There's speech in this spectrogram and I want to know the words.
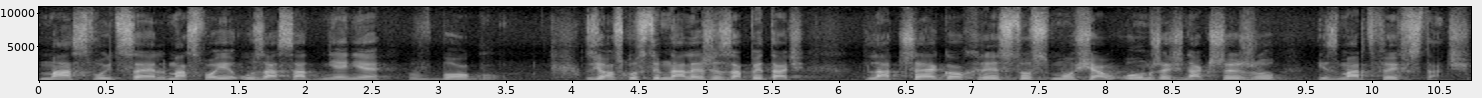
ma swój cel, ma swoje uzasadnienie w Bogu. W związku z tym należy zapytać, dlaczego Chrystus musiał umrzeć na krzyżu i zmartwychwstać?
